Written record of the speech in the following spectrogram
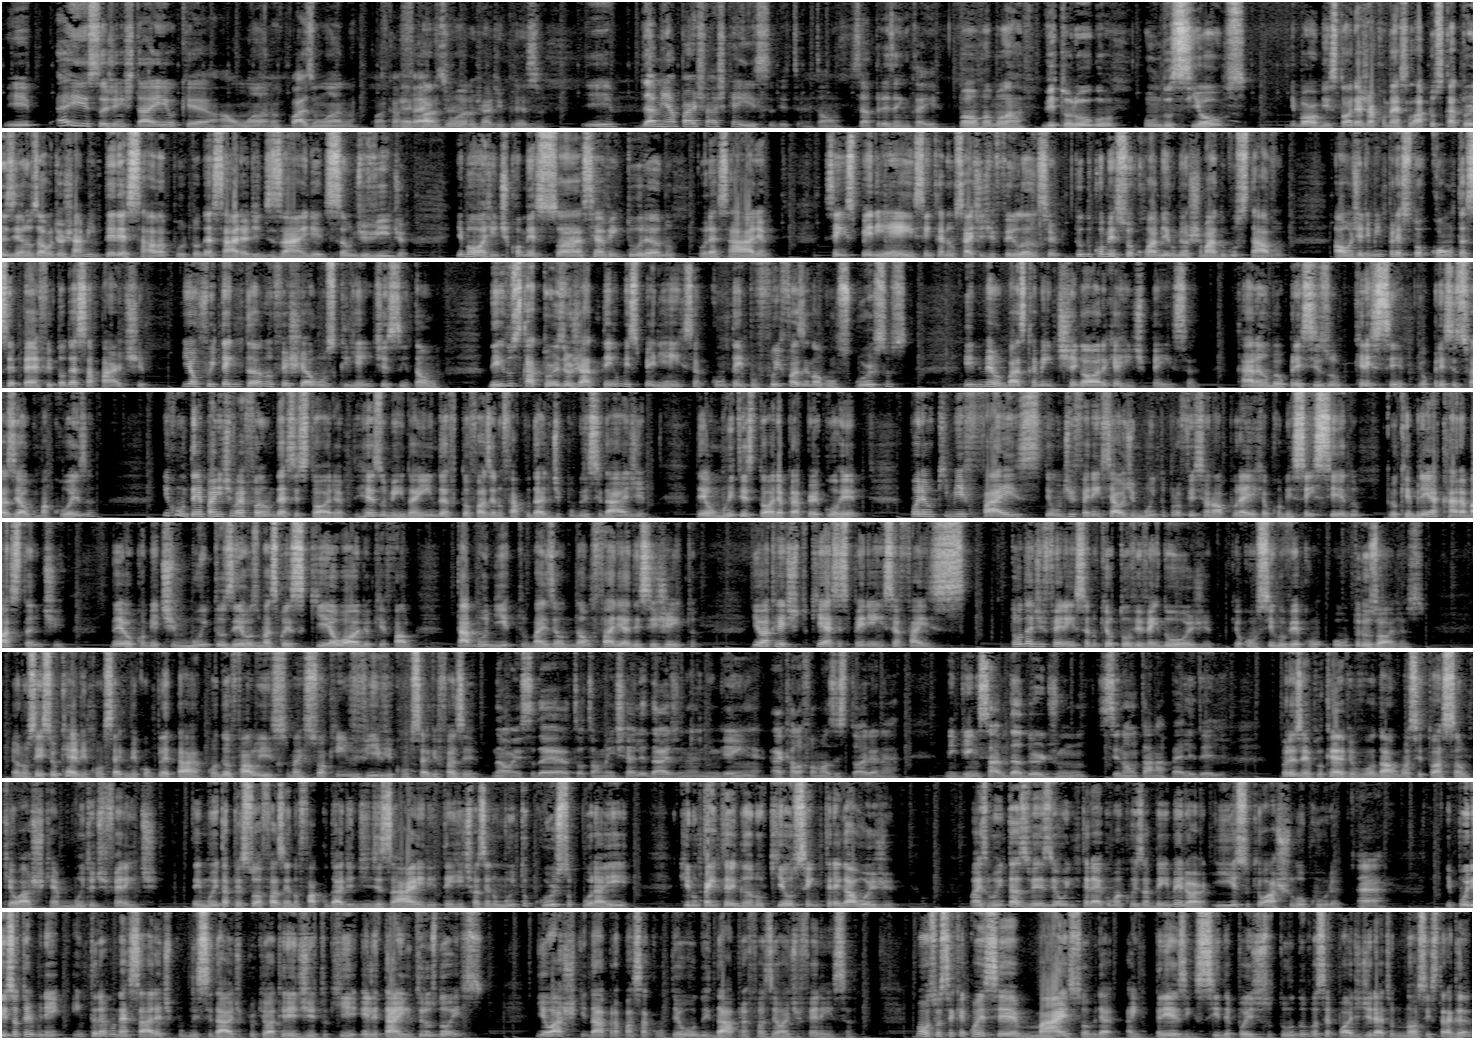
E é isso, a gente tá aí o quê? Há um ano, quase um ano com a Café. É quase um ano já de empresa. E da minha parte eu acho que é isso, Victor. Então se apresenta aí. Bom, vamos lá. Vitor Hugo, um dos CEOs. E bom, minha história já começa lá para os 14 anos, onde eu já me interessava por toda essa área de design, edição de vídeo. E bom, a gente começou a se aventurando por essa área, sem experiência, entra num site de freelancer. Tudo começou com um amigo meu chamado Gustavo, onde ele me emprestou conta, CPF toda essa parte. E eu fui tentando, fechei alguns clientes, então desde os 14 eu já tenho uma experiência, com o tempo fui fazendo alguns cursos. E, meu, basicamente chega a hora que a gente pensa: caramba, eu preciso crescer, eu preciso fazer alguma coisa. E com o tempo a gente vai falando dessa história. Resumindo, ainda estou fazendo faculdade de publicidade, tenho muita história para percorrer, Porém, o que me faz ter um diferencial de muito profissional por aí, é que eu comecei cedo, eu quebrei a cara bastante, né? Eu cometi muitos erros, umas coisas que eu olho que falo, tá bonito, mas eu não faria desse jeito. E eu acredito que essa experiência faz toda a diferença no que eu tô vivendo hoje, que eu consigo ver com outros olhos. Eu não sei se o Kevin consegue me completar quando eu falo isso, mas só quem vive consegue fazer. Não, isso daí é totalmente realidade, né? Ninguém. É aquela famosa história, né? Ninguém sabe da dor de um se não tá na pele dele. Por exemplo, Kevin, eu vou dar uma situação que eu acho que é muito diferente. Tem muita pessoa fazendo faculdade de design, tem gente fazendo muito curso por aí que não tá entregando o que eu sei entregar hoje. Mas muitas vezes eu entrego uma coisa bem melhor. E isso que eu acho loucura. É. E por isso eu terminei entrando nessa área de publicidade, porque eu acredito que ele tá entre os dois. E eu acho que dá para passar conteúdo e dá para fazer uma diferença. Bom, se você quer conhecer mais sobre a, a, empresa em si depois disso tudo, você pode ir direto no nosso Instagram.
